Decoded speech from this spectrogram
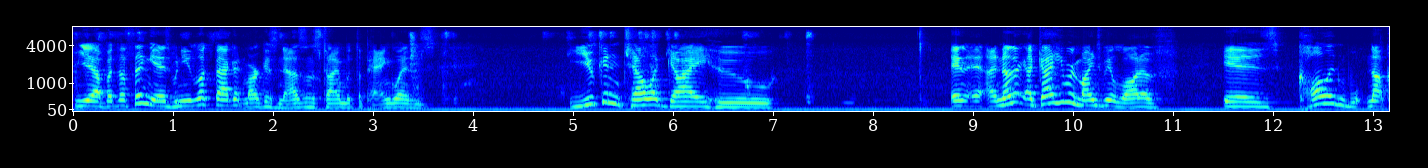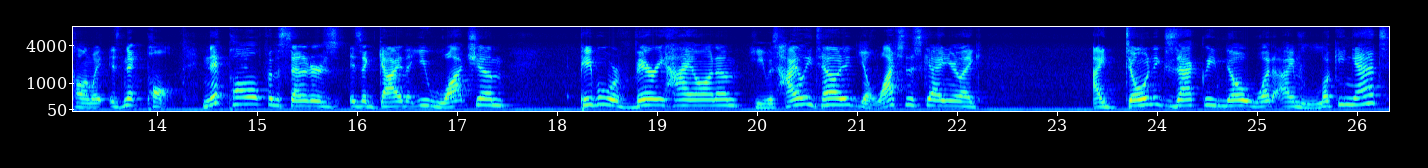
Yeah, but the thing is, when you look back at Marcus Naslund's time with the Penguins, you can tell a guy who, and another a guy he reminds me a lot of is Colin, not Colin Wait, is Nick Paul. Nick Paul for the Senators is a guy that you watch him People were very high on him. He was highly touted. You'll watch this guy and you're like, I don't exactly know what I'm looking at.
